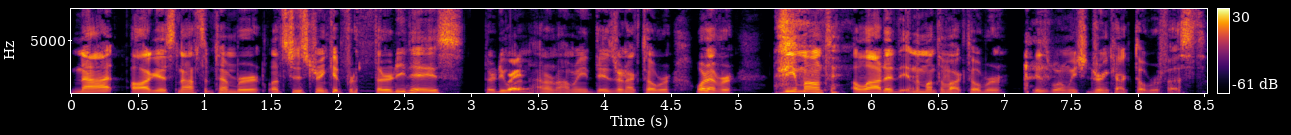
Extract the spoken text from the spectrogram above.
not August, not September. Let's just drink it for 30 days. 31. Right. I don't know how many days are in October. Whatever. The amount allotted in the month of October is when we should drink Oktoberfest.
